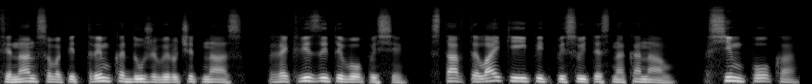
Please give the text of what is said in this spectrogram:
Фінансова підтримка дуже виручить нас. Реквізити в описі. Ставте лайки і підписуйтесь на канал. Всім пока!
